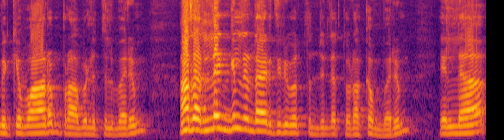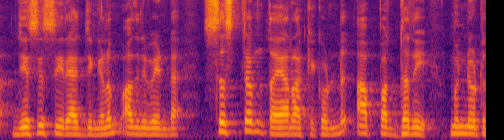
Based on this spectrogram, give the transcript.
മിക്കവാറും പ്രാബല്യത്തിൽ വരും. അതല്ലെങ്കിൽ രണ്ടായിരത്തി ഇരുപത്തഞ്ചിന്റെ തുടക്കം വരും. എല്ലാ ജി സി സി രാജ്യങ്ങളും അതിനുവേണ്ട സിസ്റ്റം തയ്യാറാക്കിക്കൊണ്ട് ആ പദ്ധതി മുന്നോട്ട്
